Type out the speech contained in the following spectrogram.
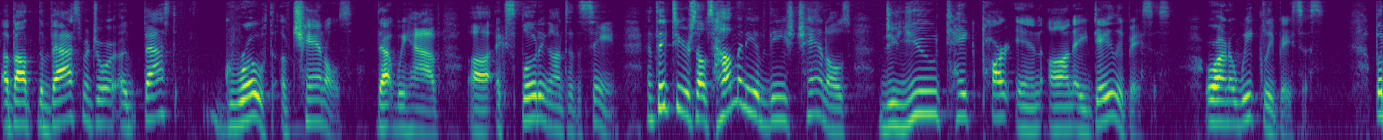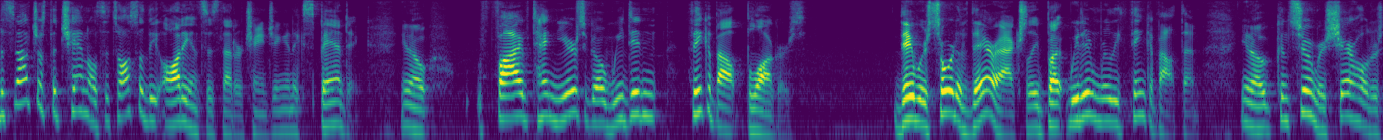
about the vast majority, uh, vast growth of channels that we have uh, exploding onto the scene. And think to yourselves, how many of these channels do you take part in on a daily basis? Or on a weekly basis. But it's not just the channels, it's also the audiences that are changing and expanding. You know, five, ten years ago, we didn't think about bloggers. They were sort of there actually, but we didn't really think about them. You know, consumers, shareholders,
